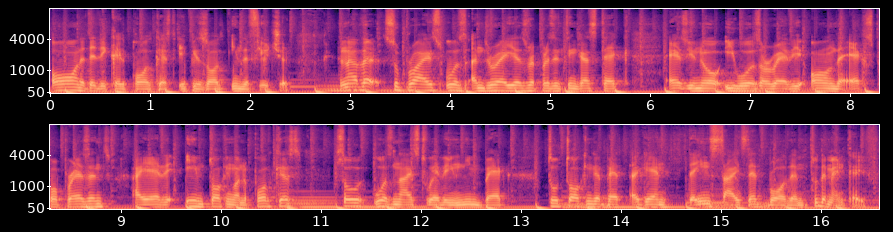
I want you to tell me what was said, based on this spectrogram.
on a dedicated podcast episode in the future. Another surprise was Andreas representing Asetek As you know, he was already on the expo present. I had him talking on the podcast, so it was nice to having him back to talking about again the insights that brought them to the man cave.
